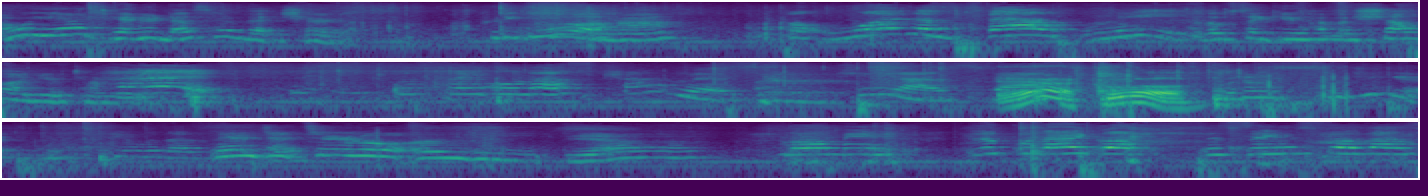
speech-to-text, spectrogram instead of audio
Oh yeah, Tanner does have that shirt. Pretty cool, huh? But what about me? It looks like you have a shell on your tummy. Hey, this is the same one as Cameron. He has that. Yeah, cool. What else did you get? Ninja Turtle undies. Yeah. Mommy, look what I got. The same stuff as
